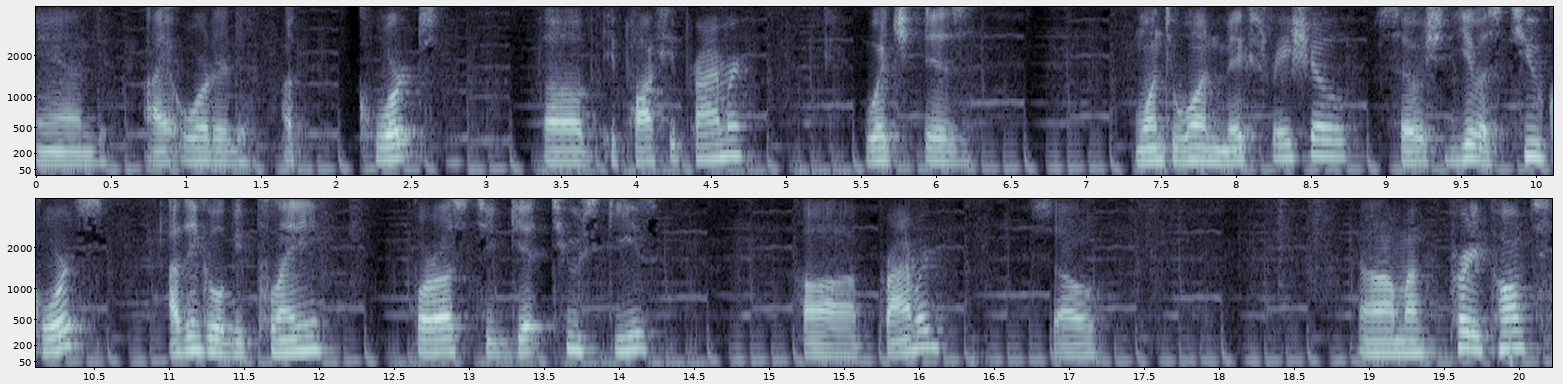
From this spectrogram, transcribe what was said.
and I ordered a quart of epoxy primer which is one to one mix ratio. So it should give us two quarts. I think it will be plenty for us to get two skis uh, primered. So um, I'm pretty pumped.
